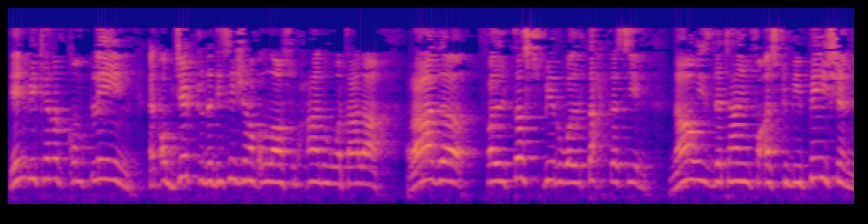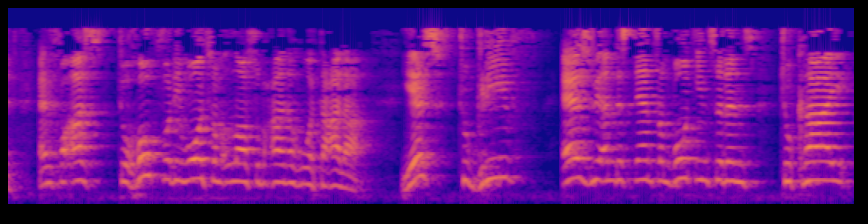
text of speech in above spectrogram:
then we cannot complain and object to the decision of Allah subhanahu wa ta'ala. Rather, فَلْتَصْبِرْ وَلْتَحْتَسِبْ Now is the time for us to be patient and for us to hope for rewards from Allah subhanahu wa ta'ala. Yes, to grieve, as we understand from both incidents, to cry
